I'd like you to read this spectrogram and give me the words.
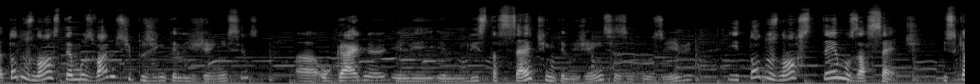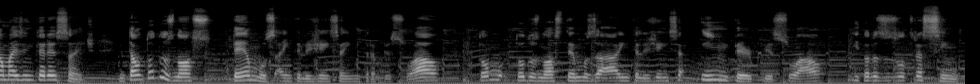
uh, todos nós temos vários tipos de inteligências. Uh, o Gardner ele, ele lista sete inteligências, inclusive, e todos nós temos as sete. Isso que é o mais interessante. Então, todos nós temos a inteligência intrapessoal, todos nós temos a inteligência interpessoal e todas as outras cinco.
